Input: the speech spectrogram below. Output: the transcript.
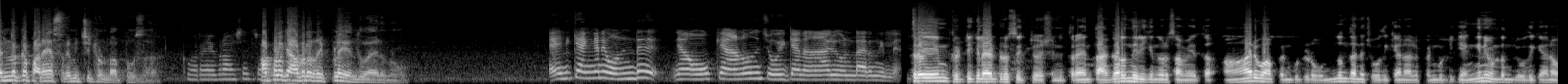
എന്നൊക്കെ പറയാൻ ശ്രമിച്ചിട്ടുണ്ടോ അപ്പൂസ് കൊറേ പ്രാവശ്യം അപ്പോഴൊക്കെ അവരുടെ റിപ്ലൈ എന്തുവായിരുന്നു? എനിക്ക് എങ്ങനെ ഉണ്ട് ഞാൻ ഓക്കെ ആണോ എന്ന് ചോദിക്കാൻ ആരും ഉണ്ടായിരുന്നില്ല. ഇത്രയും ക്രിട്ടിക്കൽ ആയിട്ടൊരു സിറ്റുവേഷൻ ഇത്രയും തകർന്നിരിക്കുന്ന ഒരു സമയത്ത് ആരും ആ പെൺകുട്ടിയുടെ ഒന്നും തന്നെ ചോദിക്കാനോ അല്ലെങ്കിൽ പെൺകുട്ടിക്ക് എങ്ങനെയുണ്ടെന്ന് ചോദിക്കാനോ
